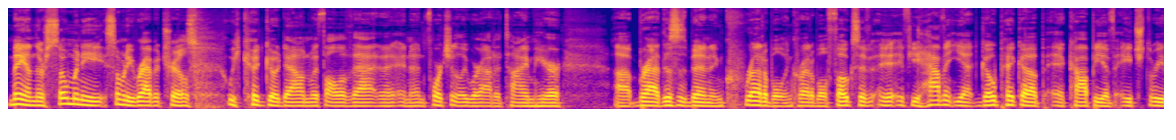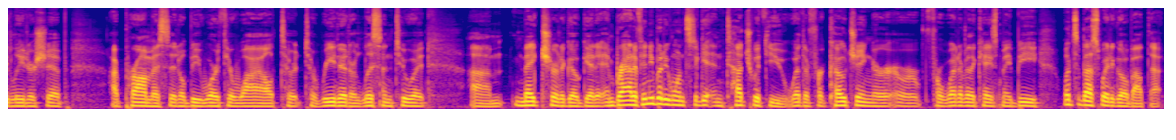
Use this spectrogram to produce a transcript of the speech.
Man, there's so many so many rabbit trails we could go down with all of that, and, and unfortunately, we're out of time here. Uh, Brad, this has been incredible, incredible, folks. If if you haven't yet, go pick up a copy of H3 Leadership. I promise it'll be worth your while to to read it or listen to it. Um, make sure to go get it. And Brad, if anybody wants to get in touch with you, whether for coaching or, or for whatever the case may be, what's the best way to go about that?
